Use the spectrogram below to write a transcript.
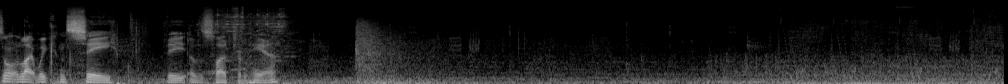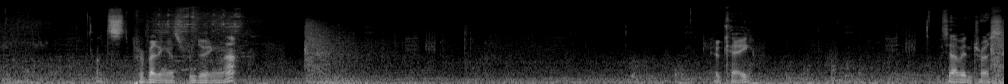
It's not like we can see the other side from here. That's preventing us from doing that. Okay. Let's have interest.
